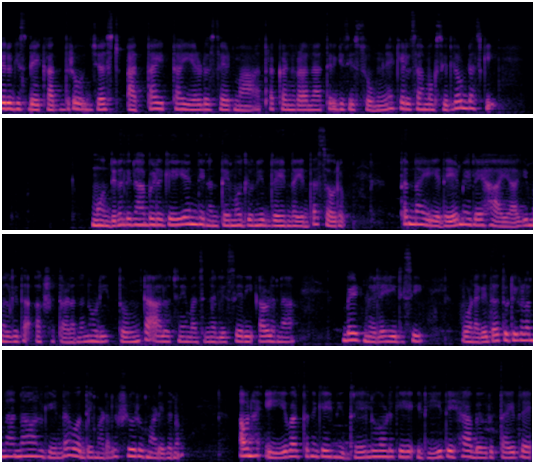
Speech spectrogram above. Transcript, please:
ತಿರುಗಿಸಬೇಕಾದರೂ ಜಸ್ಟ್ ಅತ್ತ ಇತ್ತ ಎರಡು ಸೈಡ್ ಮಾತ್ರ ಕಣ್ಣುಗಳನ್ನು ತಿರುಗಿಸಿ ಸುಮ್ಮನೆ ಕೆಲಸ ಮುಗಿಸಿದ್ಲು ಡಸ್ಕಿ ಮುಂದಿನ ದಿನ ಬೆಳಗ್ಗೆ ಎಂದಿನಂತೆ ಮೊದಲು ನಿದ್ರೆಯಿಂದ ಎದ್ದ ಸೌರಭ್. ತನ್ನ ಎದೆಯ ಮೇಲೆ ಹಾಯಾಗಿ ಮಲಗಿದ ಅಕ್ಷತಾಳನ್ನು ನೋಡಿ ತೊಂಟ ಆಲೋಚನೆ ಮನಸ್ಸಿನಲ್ಲಿ ಸೇರಿ ಅವಳನ್ನು ಬೆಡ್ ಮೇಲೆ ಇರಿಸಿ ಒಣಗಿದ ತುಟಿಗಳನ್ನು ನಾಲ್ಗೆಯಿಂದ ಒದ್ದೆ ಮಾಡಲು ಶುರು ಮಾಡಿದನು. ಅವನ ಈ ವರ್ತನೆಗೆ, ನಿದ್ರೆಯಲ್ಲೂ ಅವಳಿಗೆ ಇಡೀ ದೇಹ ಬೆವರುತ್ತಾ ಇದ್ದರೆ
